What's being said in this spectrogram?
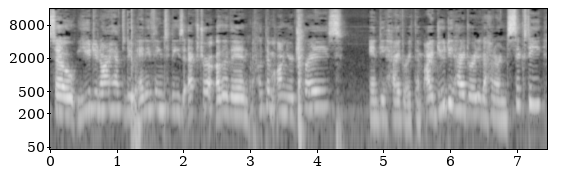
So you do not have to do anything to these extra other than put them on your trays and dehydrate them. I do dehydrate at 160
